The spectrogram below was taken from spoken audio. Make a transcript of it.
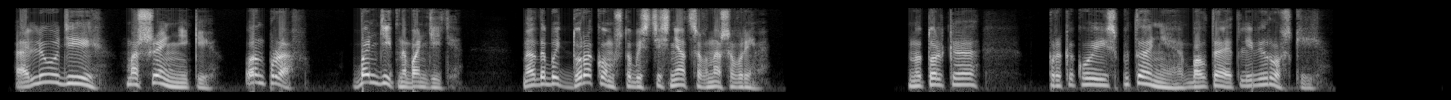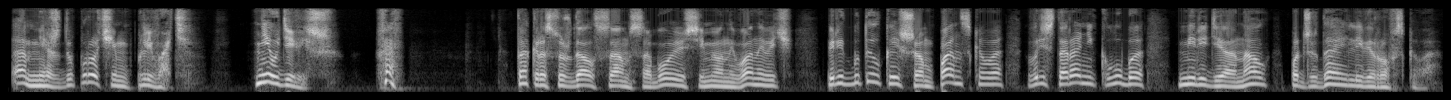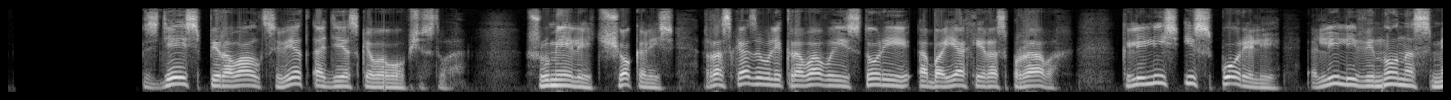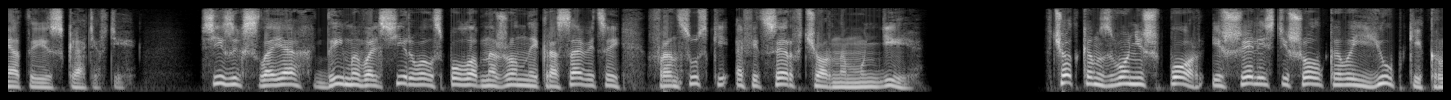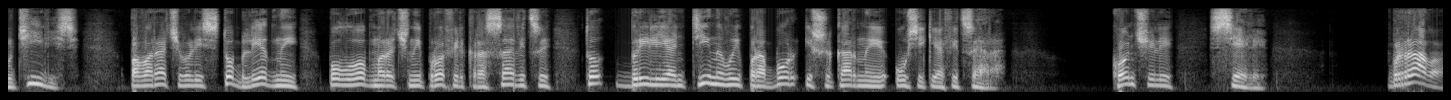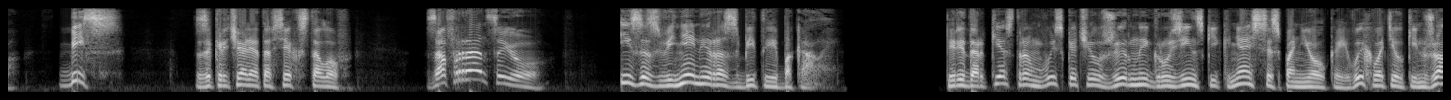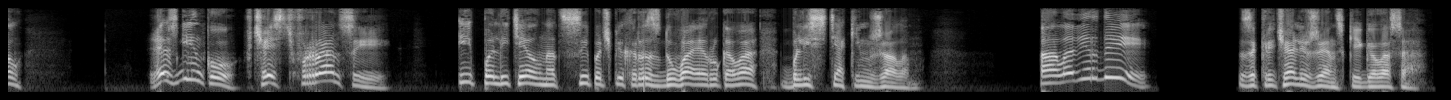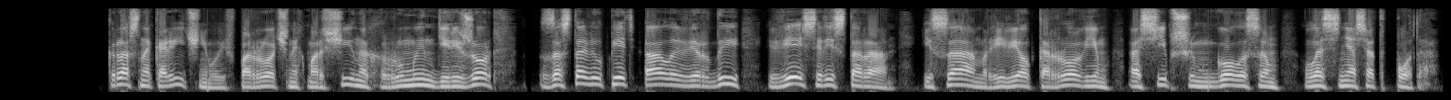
А люди — мошенники. Он прав. Бандит на бандите. Надо быть дураком, чтобы стесняться в наше время. Но только про какое испытание болтает Леверовский? А между прочим, плевать. Не удивишь. Ха! Так рассуждал сам собою Семен Иванович перед бутылкой шампанского в ресторане клуба «Меридионал», поджидая Ливеровского. Здесь пировал цвет одесского общества. Шумели, чокались, рассказывали кровавые истории о боях и расправах, клялись и спорили, лили вино на смятые скатерти. В сизых слоях дыма вальсировал с полуобнаженной красавицей французский офицер в черном мундире. В четком звоне шпор и шелесте шелковой юбки крутились, поворачивались то бледный полуобморочный профиль красавицы, то бриллиантиновый пробор и шикарные усики офицера. Кончили, сели. «Браво! Бис!» закричали ото всех столов. «За Францию!» И зазвенели разбитые бокалы. Перед оркестром выскочил жирный грузинский князь с испаньолкой, выхватил кинжал. «Лезгинку в честь Франции!» И полетел на цыпочках, раздувая рукава, блестя кинжалом. «Алла Верды!» — закричали женские голоса красно-коричневый, в порочных морщинах, румын-дирижер заставил петь Алла Верды весь ресторан и сам ревел коровьим, осипшим голосом, лоснясь от пота.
